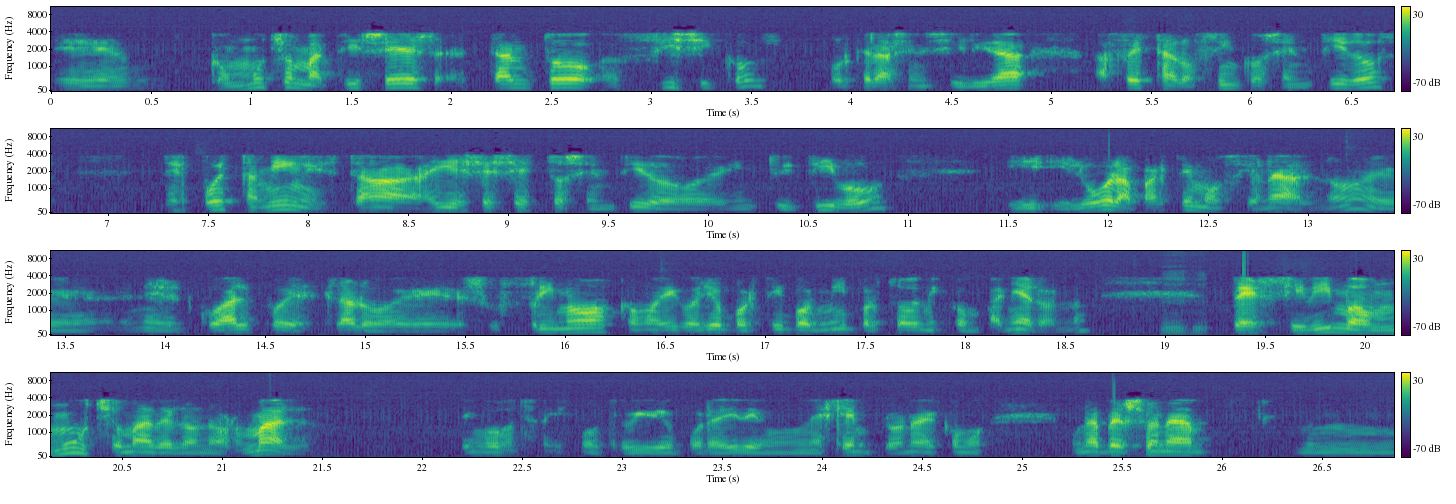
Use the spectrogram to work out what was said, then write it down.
eh, con muchos matices, tanto físicos, porque la sensibilidad afecta a los cinco sentidos, después también está ahí ese sexto sentido intuitivo, y, luego la parte emocional, ¿no? Eh, en el cual, pues claro, eh, sufrimos, como digo yo, por ti, por mí, por todos mis compañeros, ¿no? Percibimos mucho más de lo normal. Tengo otro, otro vídeo por ahí de un ejemplo, ¿no? Es como una persona mm,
